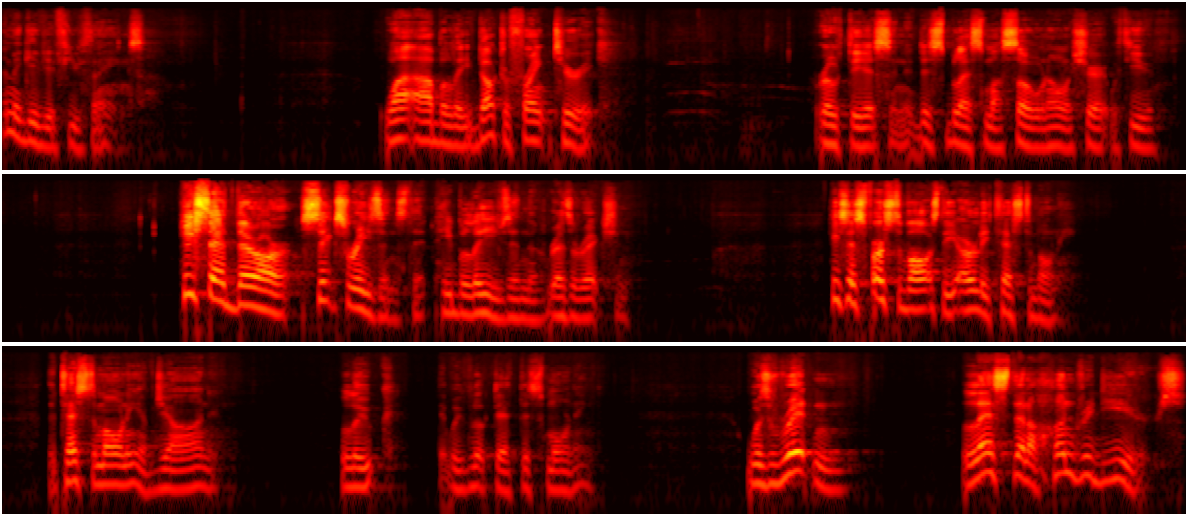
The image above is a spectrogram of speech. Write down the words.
Let me give you a few things. Why I believe. Dr. Frank Turek wrote this, and it just blessed my soul, and I want to share it with you. He said there are six reasons that he believes in the resurrection. He says, first of all, it's the early testimony. The testimony of John and Luke that we've looked at this morning was written less than a hundred years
